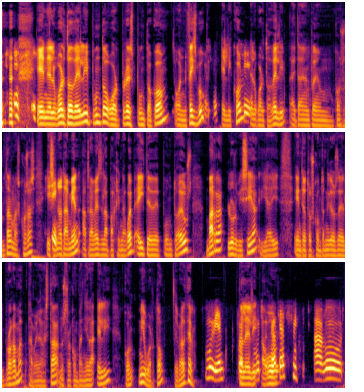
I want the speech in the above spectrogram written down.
en el huertodeli.wordpress.com o en Facebook, Elicol, el huerto deli. Ahí también pueden consultar más cosas. Y si no, también a través de la página web eitv.eus barra lurvisía. Y ahí, entre otros contenidos del programa, también está nuestra compañera Eli con Mi Huerto. ¿Te parece? Muy bien. Pues vale, Eli. Muchas gracias. Agur.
